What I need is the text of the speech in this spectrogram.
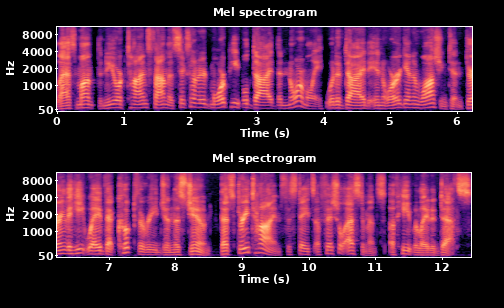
Last month, the New York Times found that 600 more people died than normally would have died in Oregon and Washington during the heat wave that cooked the region this June. That's three times the state's official estimates of heat related deaths.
